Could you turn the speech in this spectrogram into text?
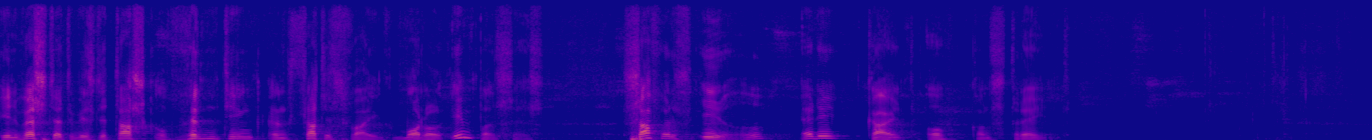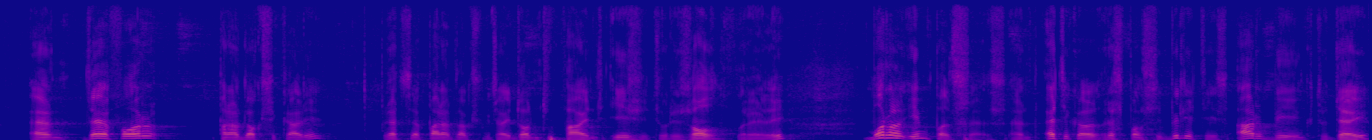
invested with the task of venting and satisfying moral impulses suffers ill any kind of constraint. And therefore, paradoxically, that's a paradox which I don't find easy to resolve, really. Moral impulses and ethical responsibilities are being today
